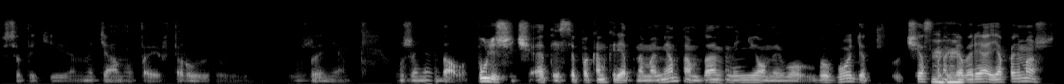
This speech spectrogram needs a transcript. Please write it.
все-таки натянута, и вторую уже не, уже не дал. Пулишич, это если по конкретным моментам, да, Миньон его выводит. Честно Мгм. говоря, я понимаю, что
